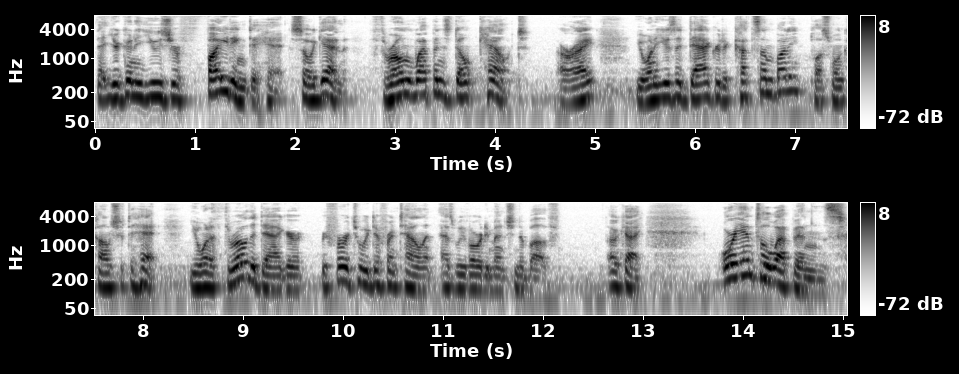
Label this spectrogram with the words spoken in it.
that you're going to use your fighting to hit. So again, Thrown weapons don't count, all right? You want to use a dagger to cut somebody, plus one comm shift to hit. You want to throw the dagger, refer to a different talent, as we've already mentioned above. Okay. Oriental weapons.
